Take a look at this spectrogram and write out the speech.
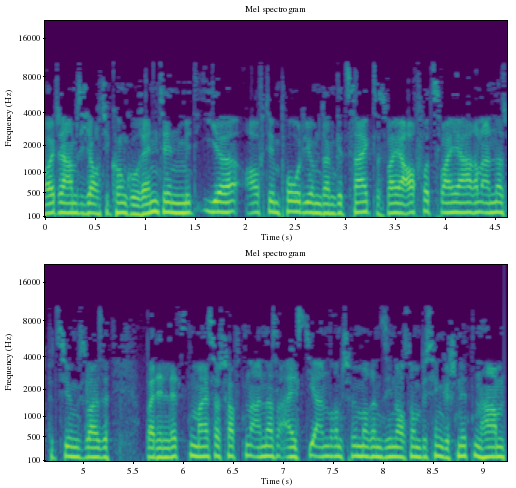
Heute haben sich auch die Konkurrentinnen mit ihr auf dem Podium dann gezeigt. Das war ja auch vor zwei Jahren anders, beziehungsweise bei den letzten Meisterschaften anders, als die anderen Schwimmerinnen sie noch so ein bisschen geschnitten haben.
